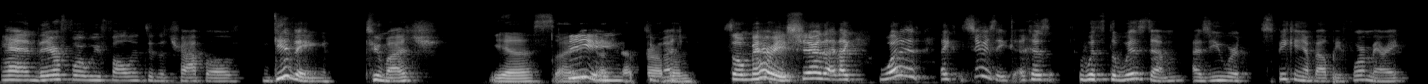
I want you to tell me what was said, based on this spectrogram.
and therefore we fall into the trap of giving too much yes i got that problem. So mary share that like what is like seriously because with the wisdom as you were speaking about before mary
